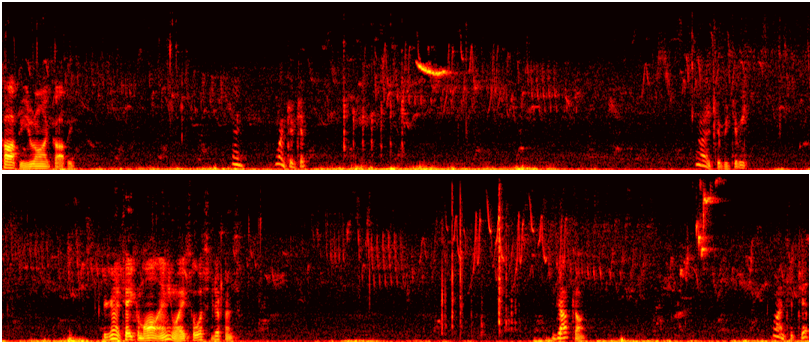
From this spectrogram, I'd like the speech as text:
Coffee. You don't like coffee. Hey, come on, Chip Chip. All right, Chippy Chippy. You're going to take them all anyway, so what's the difference? Job, Tom. Come on, Chip Chip.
